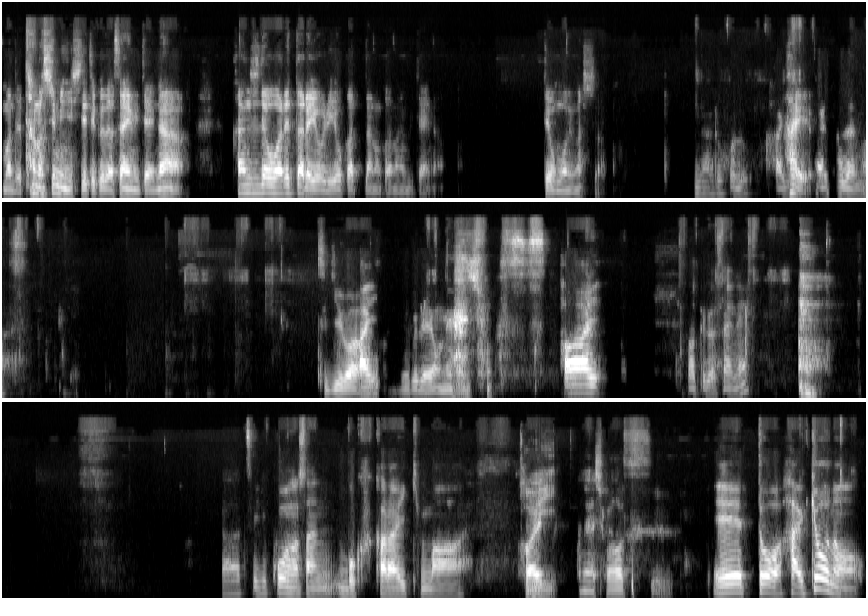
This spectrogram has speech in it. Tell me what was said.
まで楽しみにしててくださいみたいな感じで終われたらより良かったのかなみたいなって思いました。なるほど。はい。はいありがとうございます。次ははい僕でお願いします。はい。ちょっと待ってくださいね。じゃあ次、河野さん、僕からいきます。はいお願いします。えー、っと、はい、今日の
